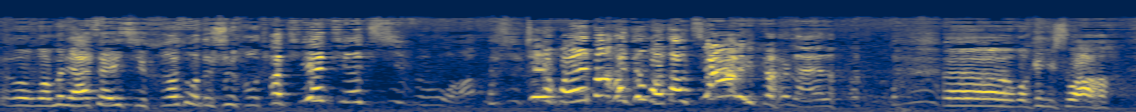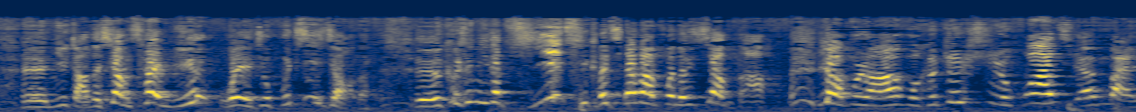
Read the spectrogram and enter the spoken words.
呃，我们俩在一起合作的时候，他天天欺负我，这回他还跟我到家里边来了。呃，我跟你说啊，呃，你长得像蔡明，我也就不计较了。呃，可是你的脾气可千万不能像他，要不然我可真是花钱买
